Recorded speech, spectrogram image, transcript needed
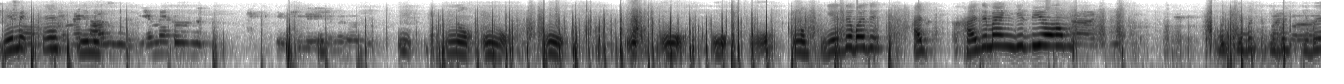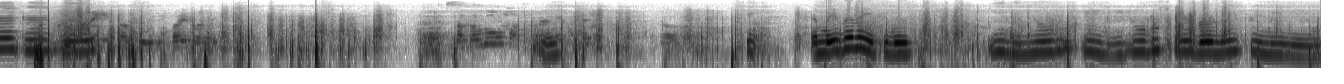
Yemek, Yemek yemek. Yemek. Yedim hadi. Hadi, hadi ben gidiyorum. Hadi. Bıkı bıkı Bay bıkı bay. bıkı. Yemek hazır. Bay bay. Sakalı olmasın. E, meydan eğitimi. Gidiyoruz, gidiyoruz meydan eğitimine.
